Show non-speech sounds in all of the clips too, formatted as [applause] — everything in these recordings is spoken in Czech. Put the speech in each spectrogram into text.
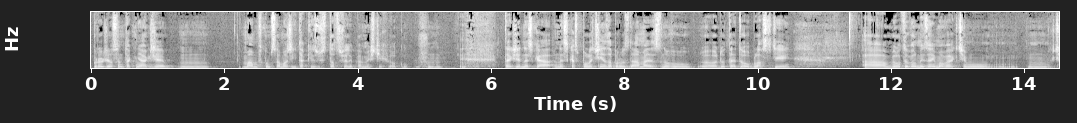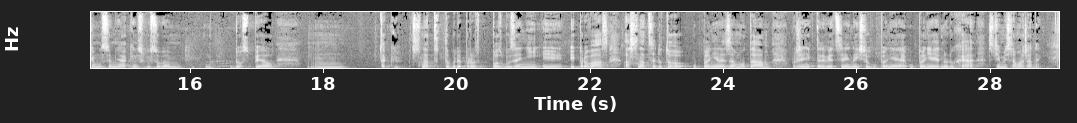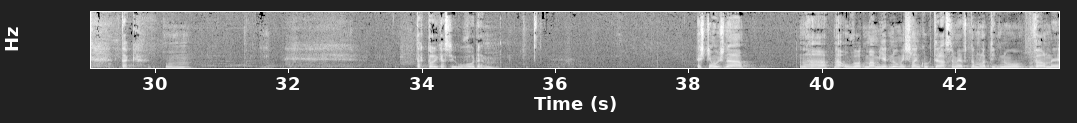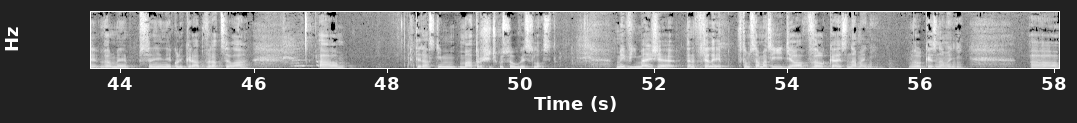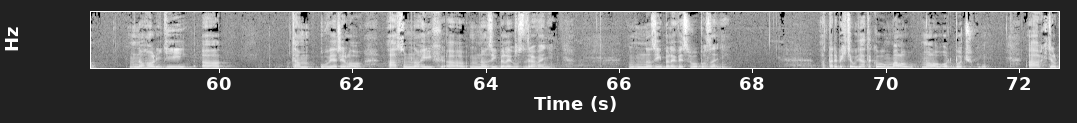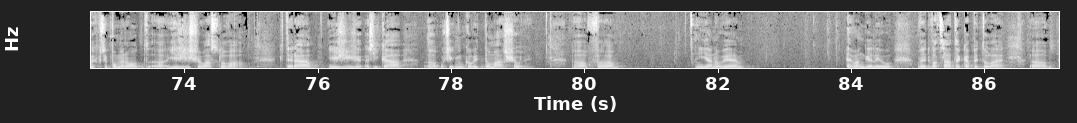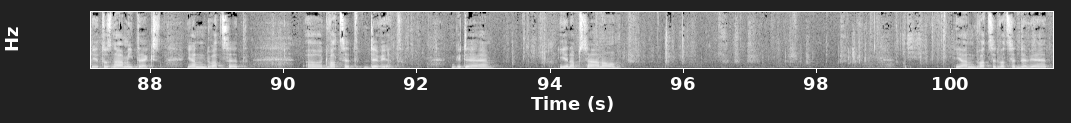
prožil jsem tak nějak, že mm, mám v tom Samaří taky zůstat s Filipem ještě chvilku. [laughs] Takže dneska, dneska společně zabrouzdáme znovu do této oblasti a bylo to velmi zajímavé, k čemu, mm, k čemu jsem nějakým způsobem dospěl. Mm, tak snad to bude pro pozbuzení i, i pro vás a snad se do toho úplně nezamotám, protože některé věci nejsou úplně, úplně jednoduché s těmi samařany. Tak, um, tak tolik asi úvodem. Ještě možná na, na úvod mám jednu myšlenku, která se mi v tomhle týdnu velmi, velmi se několikrát vracela a která s tím má trošičku souvislost. My víme, že ten Filip v tom Samaří dělá velké znamení. Velké znamení. Mnoho lidí tam uvěřilo a z mnohých, mnozí byli uzdraveni. Mnozí byli vysvobozeni. A tady bych chtěl udělat takovou malou, malou odbočku. A chtěl bych připomenout eh, Ježíšova slova, která Ježíš říká eh, učedníkovi Tomášovi eh, v Janově Evangeliu ve 20. kapitole. Je to známý text, Jan 20, 29, kde je napsáno, Jan 20, 29.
